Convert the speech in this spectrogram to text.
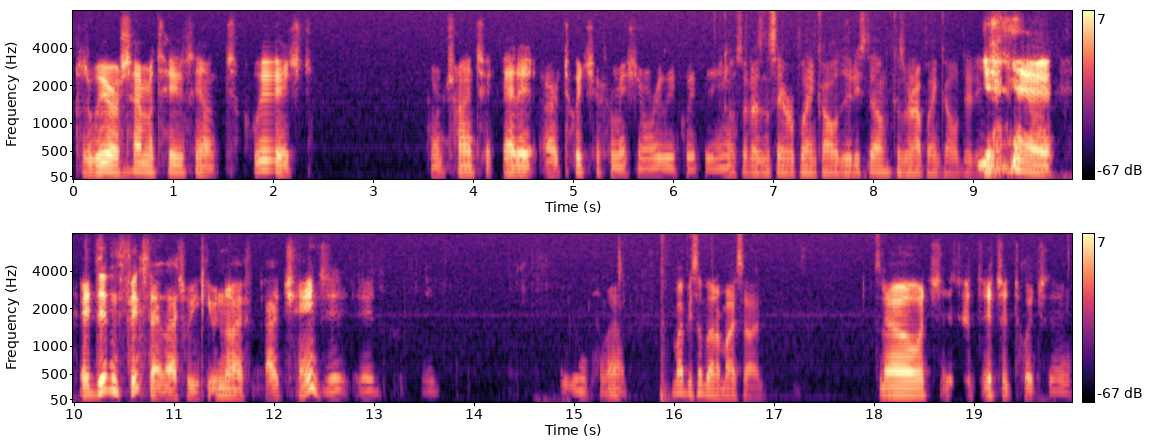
Because we are simultaneously on Twitch. I'm trying to edit our Twitch information really quickly. Oh, also, doesn't say we're playing Call of Duty still because we're not playing Call of Duty. Yeah, it didn't fix that last week. Even though I, I changed it, it, it, it didn't come out. Might be something on my side. So- No, it's it's a, it's a Twitch thing.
